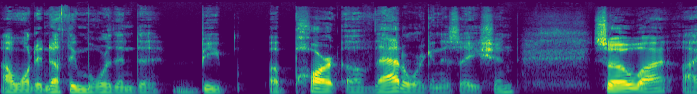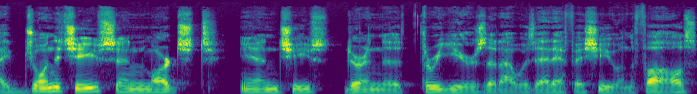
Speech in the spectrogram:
I wanted nothing more than to be a part of that organization. So I, I joined the Chiefs and marched in Chiefs during the three years that I was at FSU in the Falls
